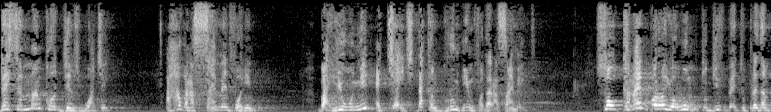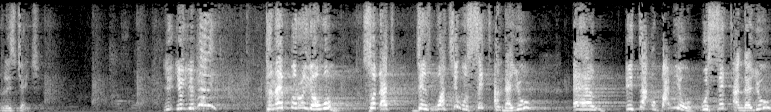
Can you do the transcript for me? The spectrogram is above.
There's a man called James Watching. I have an assignment for him. But he will need a church that can groom him for that assignment. So, can I borrow your womb to give birth to Pleasant Place Church? You, you, you get it? Can I borrow your womb so that James Watching will sit under you? Um, Ita Upamio will sit under you.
